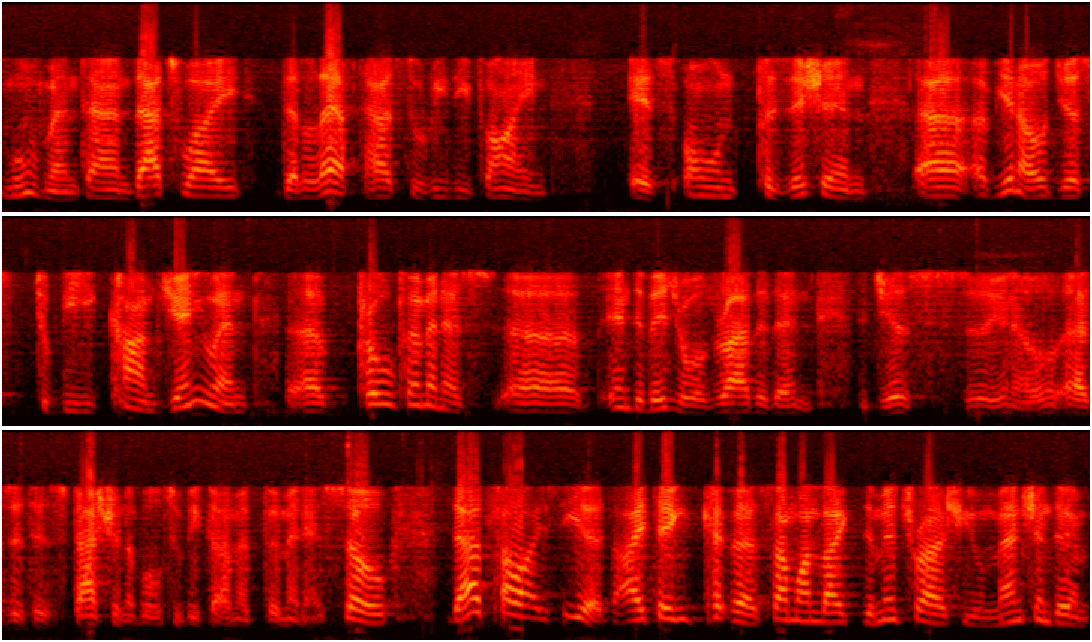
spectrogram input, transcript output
movement, and that's why the left has to redefine its own position, uh, you know, just to become genuine uh, pro-feminist uh, individuals rather than just, uh, you know, as it is fashionable to become a feminist. So that's how I see it. I think uh, someone like Demirtaş, you mentioned him,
